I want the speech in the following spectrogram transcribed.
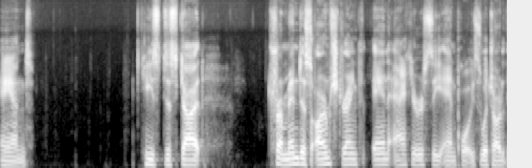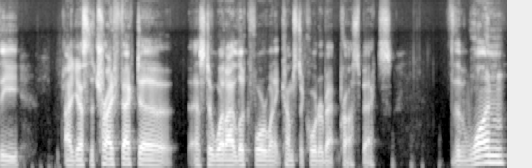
And he's just got tremendous arm strength and accuracy and poise, which are the, I guess, the trifecta as to what I look for when it comes to quarterback prospects. The one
